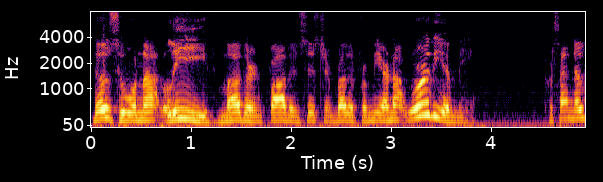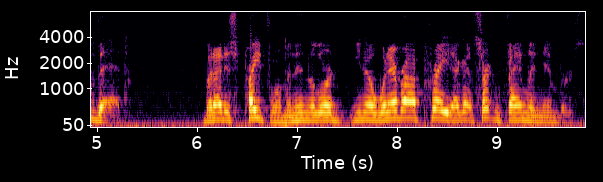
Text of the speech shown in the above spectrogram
"Those who will not leave mother and father and sister and brother for me are not worthy of me." Of course, I know that. But I just prayed for them. And then the Lord, you know, whenever I prayed, I got certain family members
